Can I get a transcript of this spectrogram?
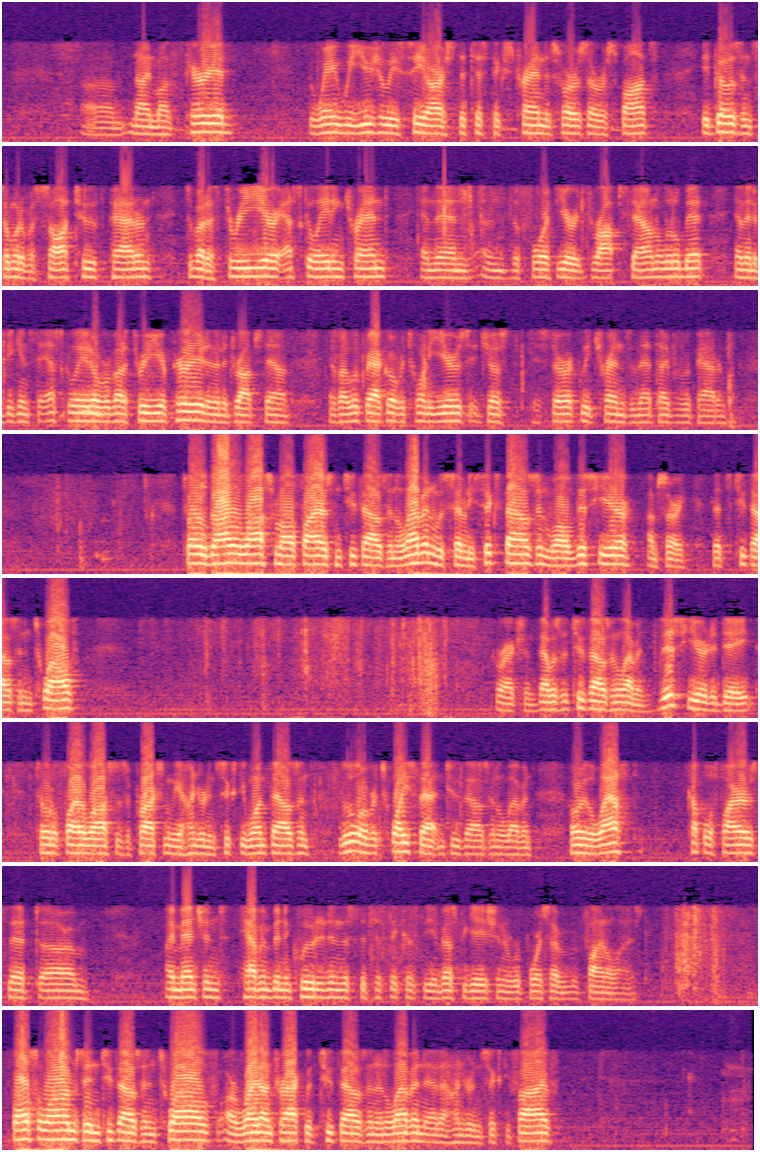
um, nine-month period. The way we usually see our statistics trend as far as our response, it goes in somewhat of a sawtooth pattern. It's about a three-year escalating trend, and then in the fourth year it drops down a little bit, and then it begins to escalate over about a three-year period, and then it drops down. If I look back over 20 years, it just historically trends in that type of a pattern. Total dollar loss from all fires in 2011 was 76,000, while this year, I'm sorry, that's 2012. Correction, that was the 2011. This year to date, total fire loss is approximately 161,000, a little over twice that in 2011. However, the last couple of fires that um, I mentioned haven't been included in the statistic because the investigation and reports haven't been finalized. False alarms in 2012 are right on track with 2011 at 165.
